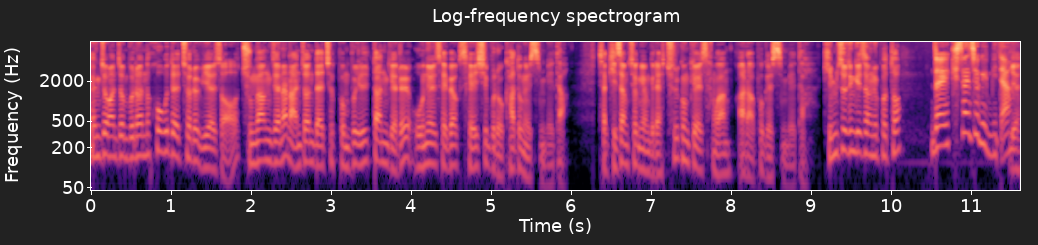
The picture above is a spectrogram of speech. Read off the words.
행정안전부는 호우 대처를 위해서 중앙재난안전대책본부 1단계를 오늘 새벽 3시부로 가동했습니다. 자, 기상청 연결해 출근길 상황 알아보겠습니다. 김수진 기상 리포터. 네, 기상청입니다. 예,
